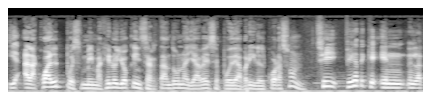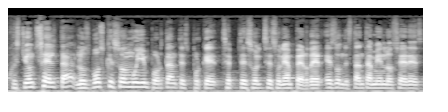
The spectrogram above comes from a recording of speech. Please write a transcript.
y a la cual, pues me imagino yo que insertando una llave se puede abrir el corazón. sí, fíjate que en, la cuestión celta, los bosques son muy importantes porque se, te se solían perder. Es donde están también los seres,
